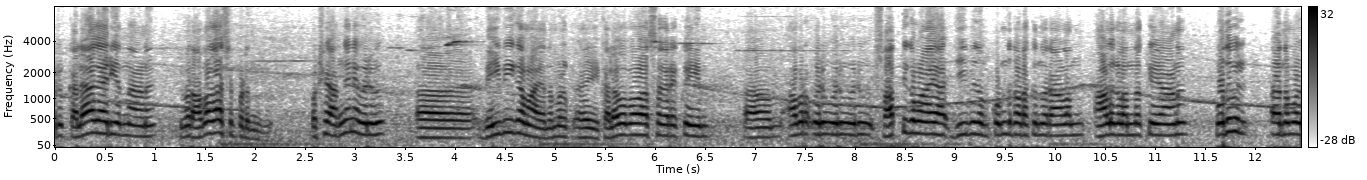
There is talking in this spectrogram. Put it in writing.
ഒരു കലാകാരി എന്നാണ് ഇവർ അവകാശപ്പെടുന്നത്. പക്ഷേ അങ്ങനെ ഒരു ദൈവികമായ നമ്മൾ കലോപവാസകരൊക്കെയും അവർ ഒരു ഒരു ഒരു സാത്വികമായ ജീവിതം കൊണ്ടു നടക്കുന്ന ഒരാളെ ആളുകളെന്നൊക്കെയാണ് പൊതുവിൽ നമ്മൾ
